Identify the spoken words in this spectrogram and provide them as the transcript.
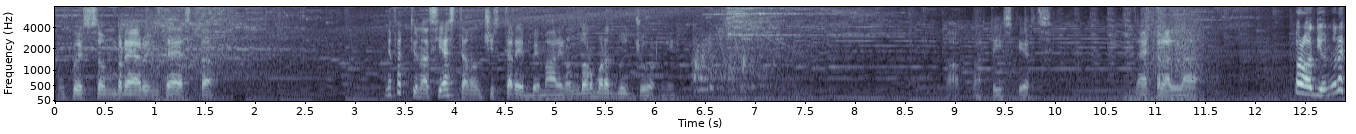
Con quel sombrero in testa. In effetti una siesta non ci starebbe male, non dormo da due giorni. No, a parte gli scherzi. Eccola là. Però, oddio, non è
